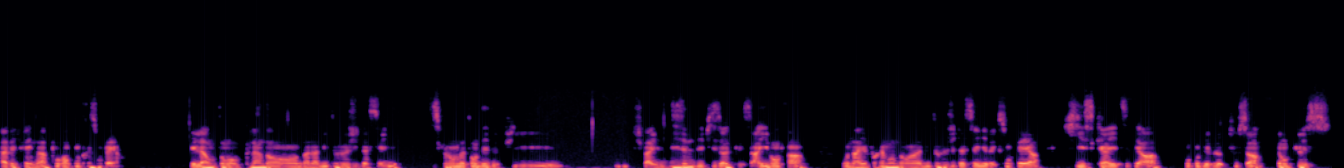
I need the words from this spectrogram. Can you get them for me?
avec Reina pour rencontrer son père. Et là, on tombe en plein dans, dans la mythologie de la série. C'est ce que l'on attendait depuis je sais pas, une dizaine d'épisodes que ça arrive enfin. On arrive vraiment dans la mythologie de la série avec son père, qui est Sky, etc. Donc on développe tout ça. Et en plus,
